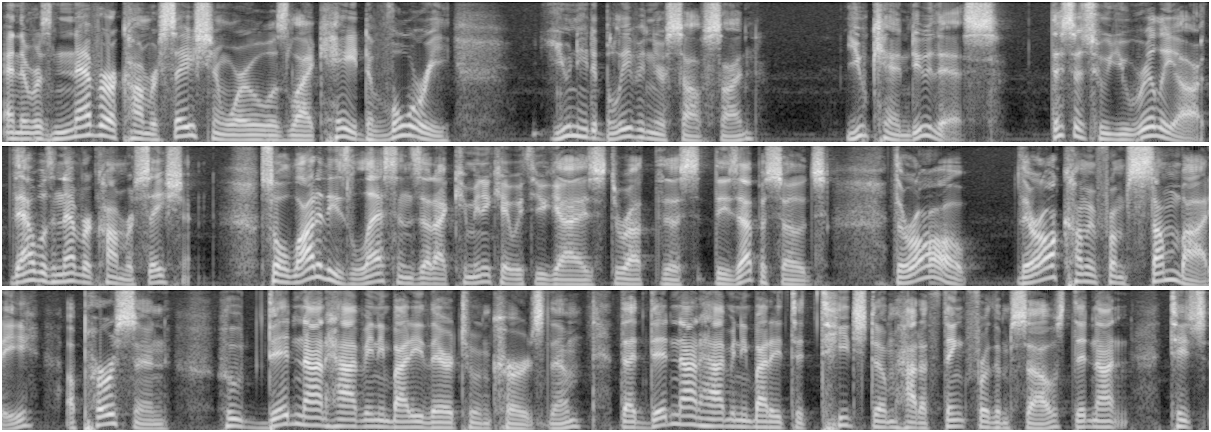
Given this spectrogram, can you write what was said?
And there was never a conversation where it was like, hey, Devory, you need to believe in yourself, son. You can do this. This is who you really are. That was never a conversation. So a lot of these lessons that I communicate with you guys throughout this these episodes, they're all they're all coming from somebody, a person who did not have anybody there to encourage them, that did not have anybody to teach them how to think for themselves, did not teach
